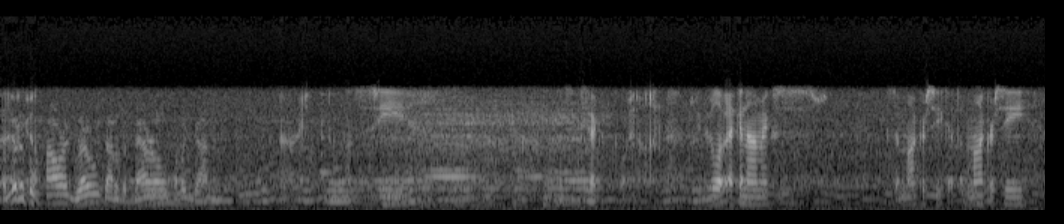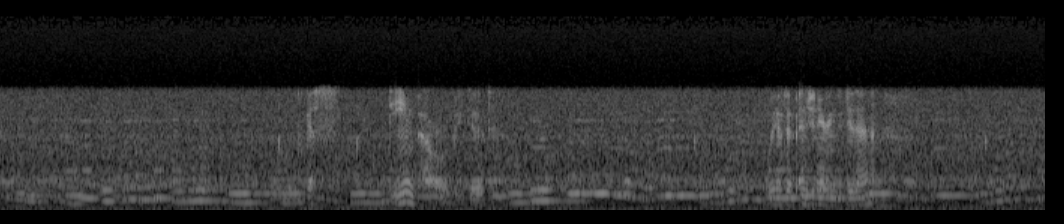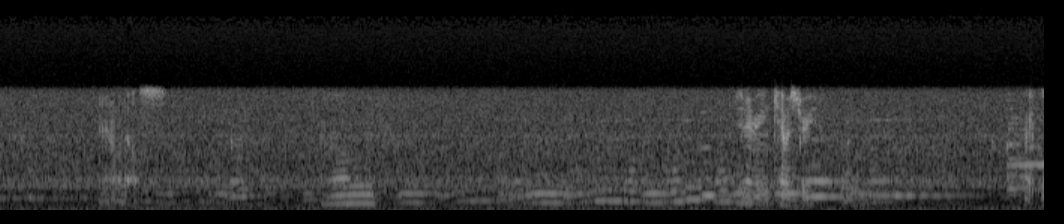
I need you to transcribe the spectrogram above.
Political power grows out of the barrel of a gun. Alright, let's see People economics, democracy, got democracy. I guess steam power would be good. We have to have engineering to do that.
